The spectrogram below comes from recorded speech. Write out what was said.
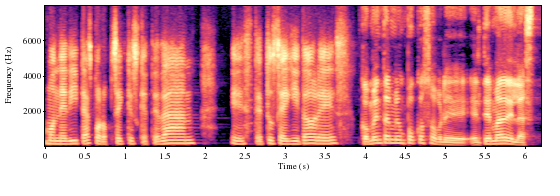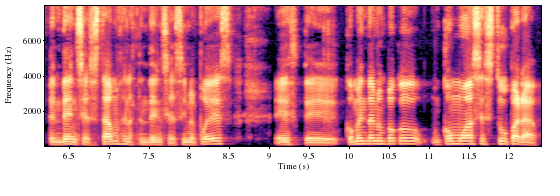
moneditas, por obsequios que te dan, este, tus seguidores. Coméntame un poco sobre el tema de las tendencias. Estábamos en las tendencias. Si me puedes, este, coméntame un poco cómo haces tú para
